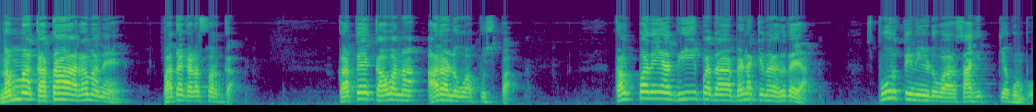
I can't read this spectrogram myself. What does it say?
ನಮ್ಮ ಕಥಾ ಅರಮನೆ ಪದಗಳ ಸ್ವರ್ಗ. ಕತೆ ಕವನ ಅರಳುವ ಪುಷ್ಪ. ಕಲ್ಪನೆಯ ದೀಪದ ಬೆಳಕಿನ ಹೃದಯ. ಸ್ಫೂರ್ತಿ ನೀಡುವ ಸಾಹಿತ್ಯ ಗುಂಪು.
